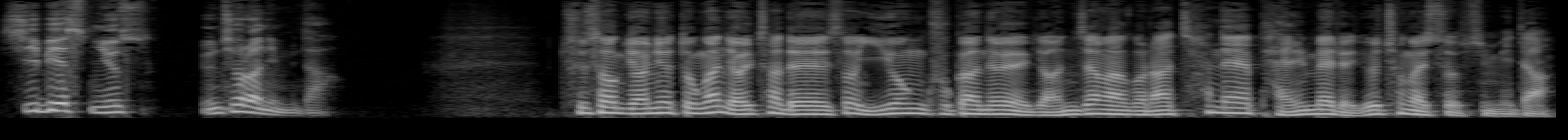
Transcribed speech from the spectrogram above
CBS 뉴스 윤철원입니다. 추석 연휴 동안 열차 내에서 이용 구간을 연장하거나 차내 발매를 요청할 수 없습니다.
